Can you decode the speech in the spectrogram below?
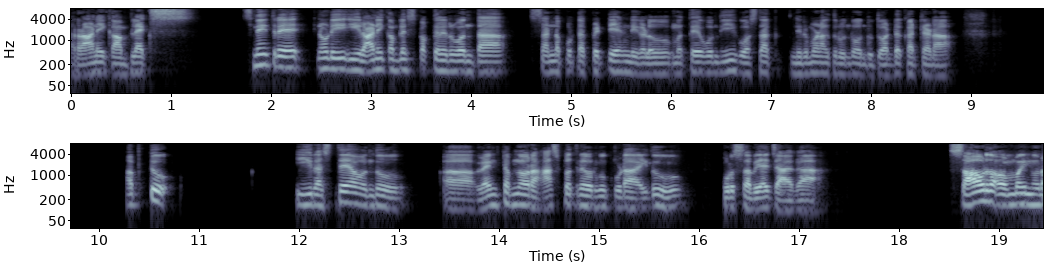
ರಾಣಿ ಕಾಂಪ್ಲೆಕ್ಸ್. ಸ್ನೇಹಿತರೆ, ನೋಡಿ ಈ ರಾಣಿ ಕಾಂಪ್ಲೆಕ್ಸ್ ಪಕ್ಕದಲ್ಲಿರುವಂತ ಸಣ್ಣ ಪುಟ್ಟ ಪೆಟ್ಟಿ ಅಂಗಡಿಗಳು ಮತ್ತೆ ಒಂದು ಈಗ ಹೊಸದಾಗಿ ನಿರ್ಮಾಣ ಆಗ್ತಿರುವಂತ ಒಂದು ದೊಡ್ಡ ಕಟ್ಟಡ. ಅಪ್ ಟು ಈ ರಸ್ತೆಯ ಒಂದು, ಆ, ವೆಂಕಟಮ್ಮನವರ ಆಸ್ಪತ್ರೆವರೆಗೂ ಕೂಡ ಇದು ಪುರಸಭೆಯ ಜಾಗ. ಸಾವಿರದ ಒಂಬೈನೂರ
